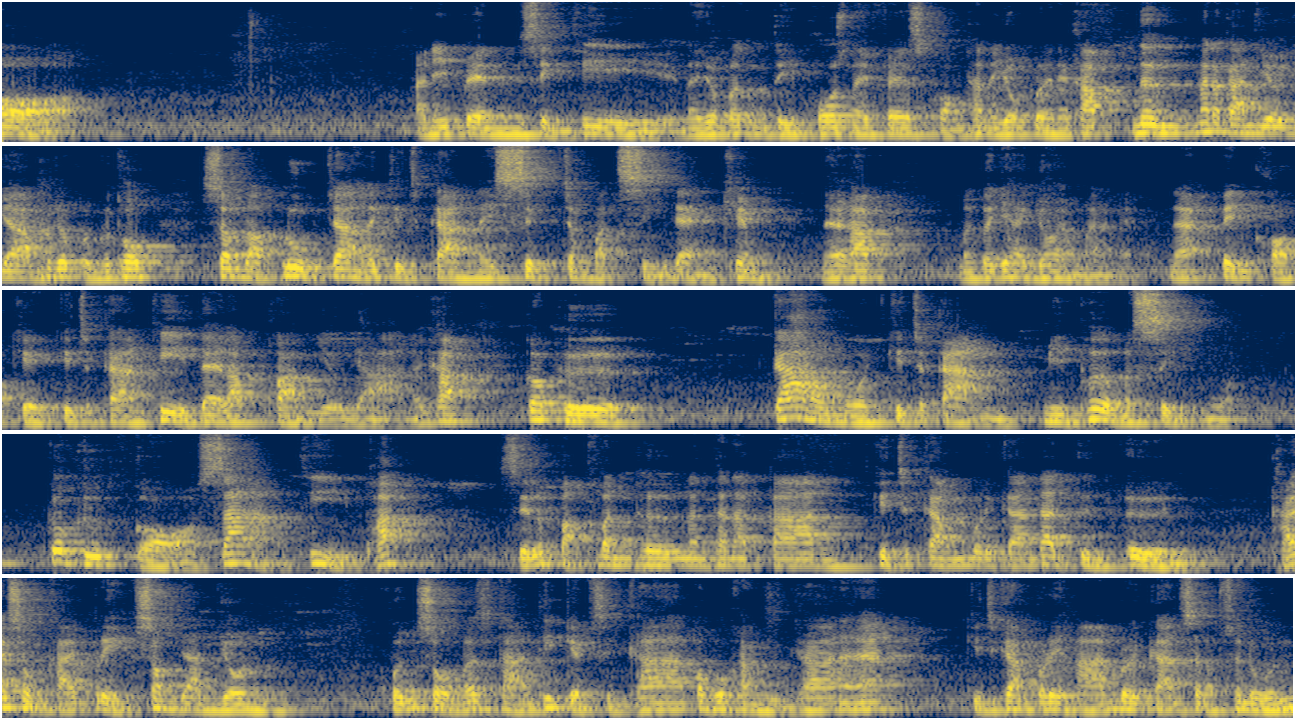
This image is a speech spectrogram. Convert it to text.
อันนี้เป็นสิ่งที่นายกรัฐมนตรีโพสต์ในเฟซของท่านนายกเลยนะครับหนึ่งมาตรการเยียวยาผู้ได้รับผลกระทบสำหรับลูกจ้างและกิจการใน 10 จังหวัดสีแดงเข้มนะครับ มันก็แยกย่อยออกมาเนี่ยนะเป็นขอบเขตกิจการที่ได้รับความเยียวยานะครับ ก็คือ 9 หมวดกิจการมีเพิ่มมา 4 หมวด ก็คือก่อสร้างที่พัก ศิลปะบันเทิงนันทนาการ กิจกรรมบริการด้านอื่น ๆ ขายส่งขายปลีกซ่อมยานยนต์ ขนส่งและสถานที่เก็บสินค้าก็พวกคลังสินค้านะฮะกิจกรรมบริหารบริการสนับสนุน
